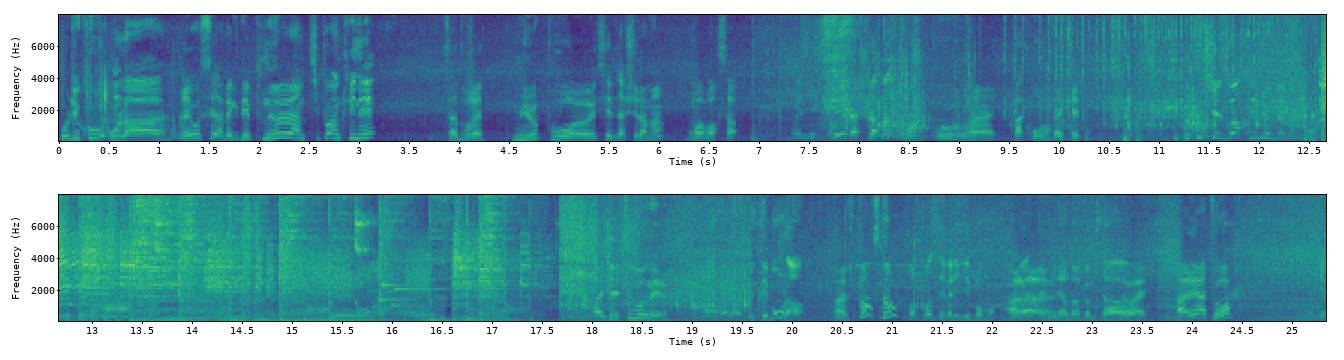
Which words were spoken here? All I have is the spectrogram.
Bon, du coup, on l'a rehaussé avec des pneus un petit peu inclinés. Ça devrait être mieux pour euh, essayer de lâcher la main. On va voir ça. Vas-y. Et lâche-la pas trop hein. Faut- Ouais, Pas trop. hein. t'inquiète. Tu peux toucher le bord c'est mieux même. hein. Ah, j'ai tout donné là. C'était bon là. hein. Ah, je pense, non? Franchement c'est validé pour moi. Ah Ouais, là, t'as mis la main comme ça. Ah ouais. Allez, à toi. Ok.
